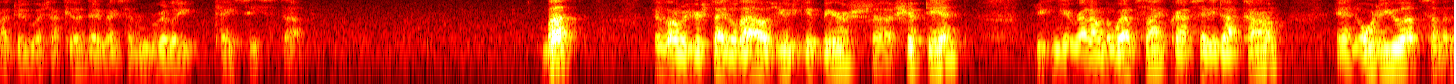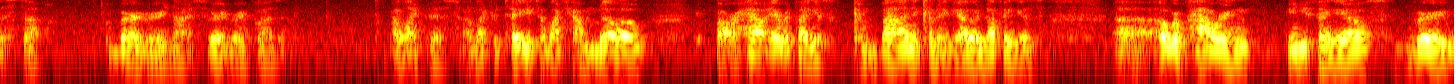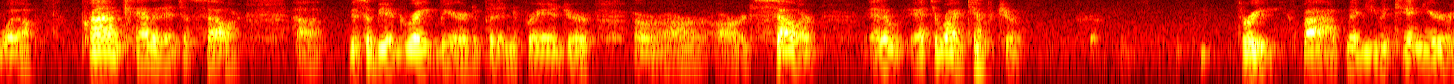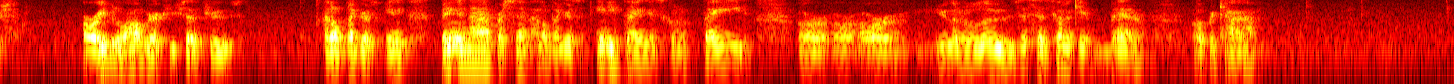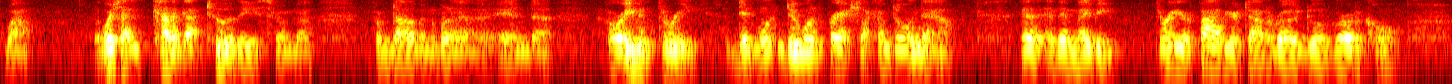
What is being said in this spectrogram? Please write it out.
I do wish I could. They make some really tasty stuff. But as long as your state allows you to get beers uh, shipped in, you can get right on the website, craftcity.com, and order you up some of this stuff. Very, very nice. Very, very pleasant. I like this. I like the taste. I like how mellow or how everything is combined and coming together. Nothing is uh, overpowering anything else very well. Prime candidate to cellar. Uh, this would be a great beer to put in the fridge or or, or, or cellar at, a, at the right temperature. Three, five, maybe even ten years, or even longer if you so choose. I don't think there's any, being a 9%, I don't think there's anything that's going to fade or, or, or you're going to lose. This is going to get better over time. Wow. I wish I kind of got two of these from uh, from Donovan when I, and uh, or even three. did one, do one fresh like I'm doing now, and, and then maybe three or five years down the road do a vertical.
